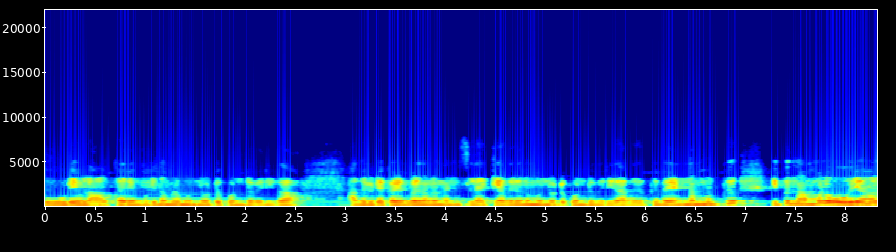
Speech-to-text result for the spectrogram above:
കൂടെയുള്ള ആൾക്കാരെയും കൂടി നമ്മൾ മുന്നോട്ട് കൊണ്ടുവരിക. അവരുടെ കഴിവുകൾ നമ്മൾ മനസ്സിലാക്കി അവരൊന്ന് മുന്നോട്ട് കൊണ്ടുവരിക. അവർക്ക് വേ നമുക്ക് ഇപ്പം നമ്മൾ ഒരാൾ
